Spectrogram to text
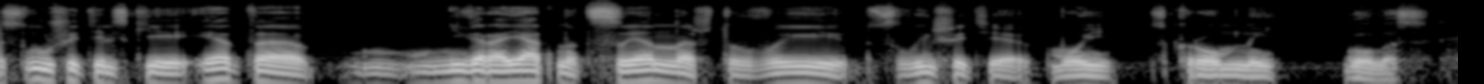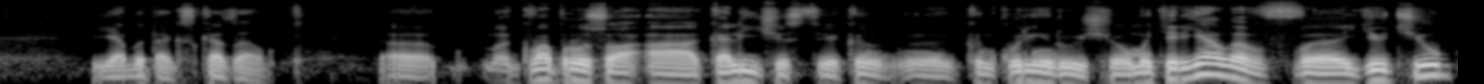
слушательские, это невероятно ценно, что вы слышите мой скромный голос. Я бы так сказал. Э, к вопросу о количестве конкурирующего материала в YouTube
